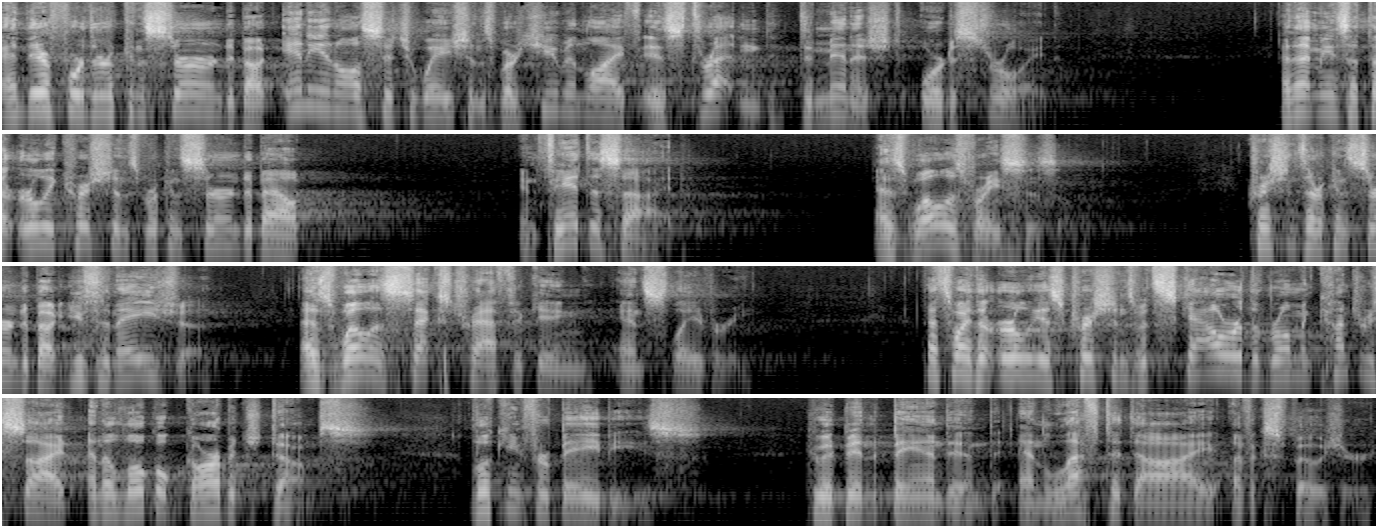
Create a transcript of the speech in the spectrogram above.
and therefore they're concerned about any and all situations where human life is threatened, diminished, or destroyed. And that means that the early Christians were concerned about infanticide as well as racism. Christians are concerned about euthanasia as well as sex trafficking and slavery. That's why the earliest Christians would scour the Roman countryside and the local garbage dumps looking for babies who had been abandoned and left to die of exposure.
